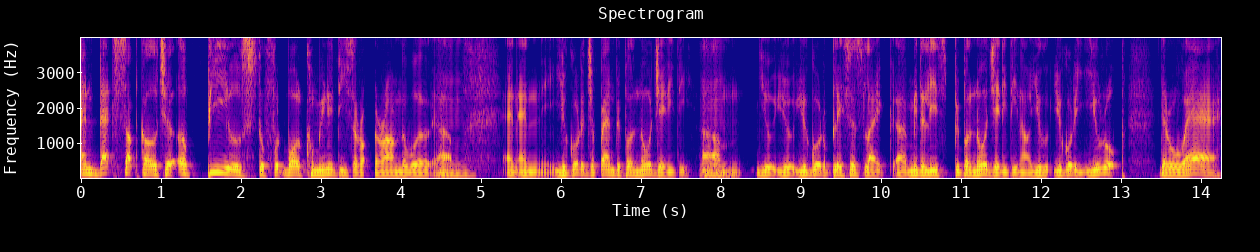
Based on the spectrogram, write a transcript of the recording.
And that subculture appeals to football communities ar- around the world. Um, and and you go to Japan, people know JDT. Um, you you you go to places like uh, Middle East, people know JDT now. You you go to Europe, they're aware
